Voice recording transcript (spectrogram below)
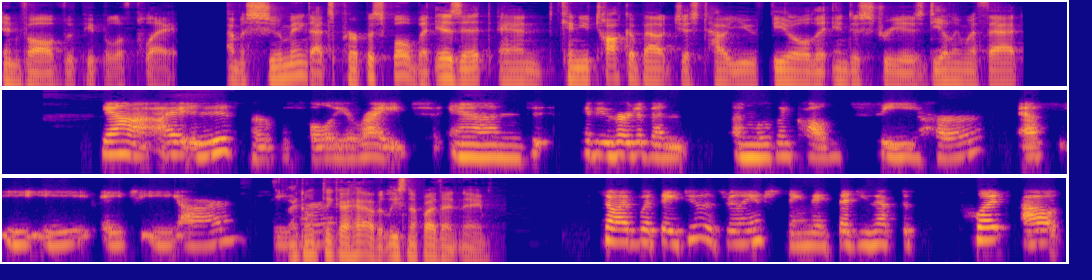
involved with people of play. I'm assuming that's purposeful, but is it? And can you talk about just how you feel the industry is dealing with that? Yeah, I, it is purposeful. You're right. And have you heard of an, a movement called See Her? S E E H E R. I don't think I have, at least not by that name. So I, what they do is really interesting. They said you have to put out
